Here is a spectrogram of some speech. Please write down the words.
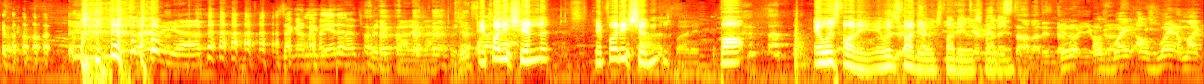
god. there we go. Is that gonna make the edit? That's pretty funny. That's pretty funny. It probably shouldn't. It probably shouldn't. funny. But it was funny. It was funny. It was funny. It was Get me at funny. I didn't know where you I was waiting. I was waiting. I'm like,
